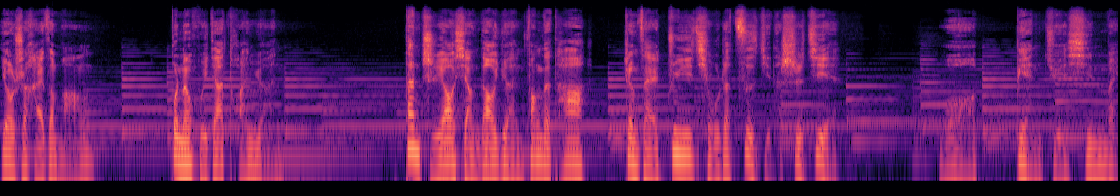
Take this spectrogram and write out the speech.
有时孩子忙，不能回家团圆，但只要想到远方的他。正在追求着自己的世界，我便觉欣慰。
